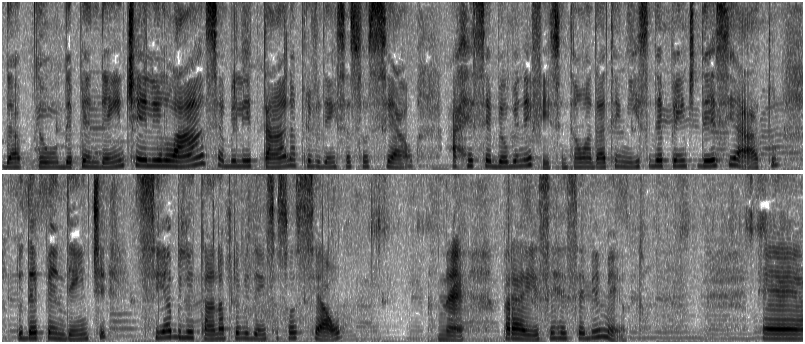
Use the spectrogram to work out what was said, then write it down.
da, do dependente ele lá se habilitar na Previdência Social a receber o benefício. Então, a data início depende desse ato do dependente se habilitar na Previdência Social, né? Para esse recebimento. É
